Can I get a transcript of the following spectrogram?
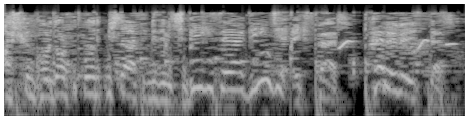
Aşkın koridor futbolu bitmiştir artık bizim için. Bilgisayar deyince eksper. Her eve ister.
